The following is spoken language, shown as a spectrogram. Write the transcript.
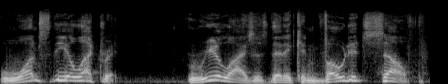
once the electorate realizes that it can vote itself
